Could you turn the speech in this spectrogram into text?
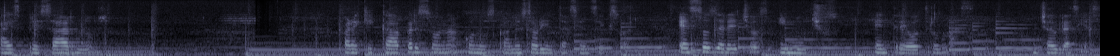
a expresarnos para que cada persona conozca nuestra orientación sexual. Estos derechos y muchos, entre otros más. Muchas gracias.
